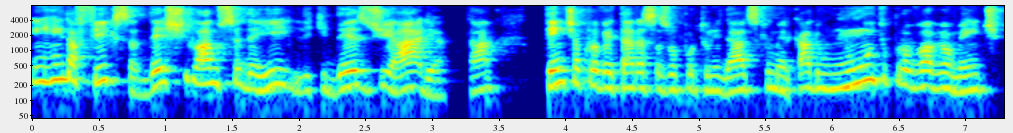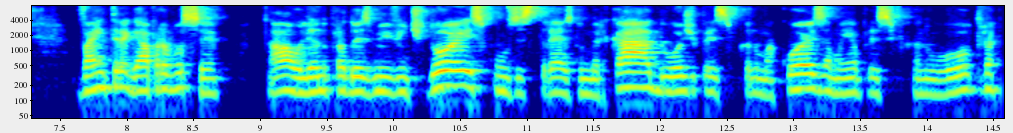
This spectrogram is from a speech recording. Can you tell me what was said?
em renda fixa. Deixe lá no CDI, liquidez diária. Tá? Tente aproveitar essas oportunidades que o mercado muito provavelmente vai entregar para você. Tá? Olhando para 2022, com os estresses do mercado, hoje precificando uma coisa, amanhã precificando outra.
